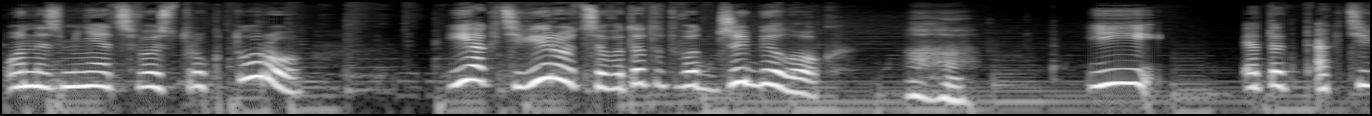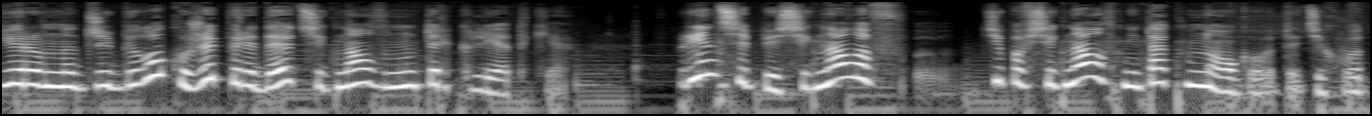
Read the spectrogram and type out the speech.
он изменяет свою структуру, и активируется вот этот вот G-белок. Ага. И этот активированный G-белок уже передает сигнал внутрь клетки. В принципе, сигналов, типов сигналов не так много, вот этих вот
